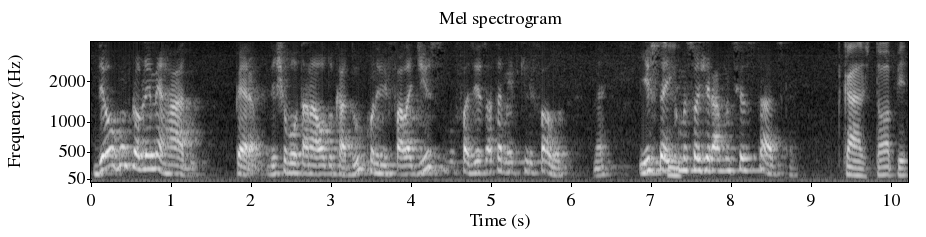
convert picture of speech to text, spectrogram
Deu algum problema errado? Pera, deixa eu voltar na aula do Cadu, quando ele fala disso, vou fazer exatamente o que ele falou, né? E isso daí Sim. começou a gerar muitos resultados, cara. Cara, top.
